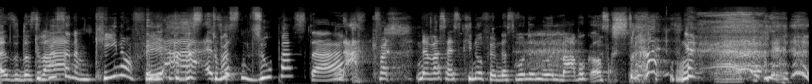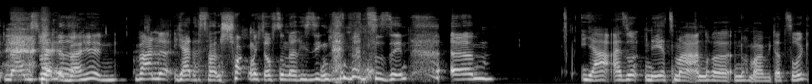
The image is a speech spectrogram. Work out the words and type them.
Also das du war, bist in einem Kinofilm? Ja, du, bist, also, du bist ein Superstar? Ach Quatsch. Na, was heißt Kinofilm? Das wurde nur in Marburg ausgestrahlt. Nein, es war ja, eine, immerhin. War eine, ja, das war ein Schock, mich auf so einer riesigen Leinwand zu sehen. Ähm, ja, also, nee, jetzt mal andere nochmal wieder zurück.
